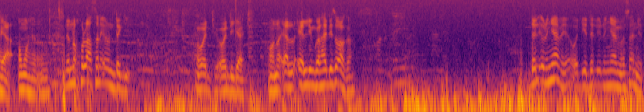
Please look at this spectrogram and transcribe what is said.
ya omo hen den khulasan e on dagi waddi waddi jatti hono ellingol hadith o ka دليل نيامي ودي دليل نيامي وسنت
